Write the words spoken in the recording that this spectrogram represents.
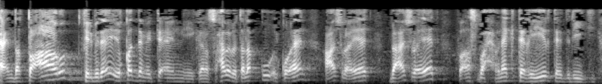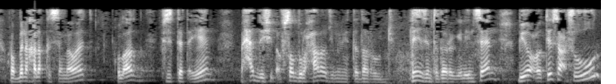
عند التعارض في البداية يقدم التأني. كان الصحابة بيتلقوا القرآن عشر آيات بعشر آيات فأصبح هناك تغيير تدريجي. ربنا خلق السماوات والأرض في ستة أيام محدش يبقى في صدره حرج من التدرج. لازم تدرج. الإنسان بيقعد تسع شهور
